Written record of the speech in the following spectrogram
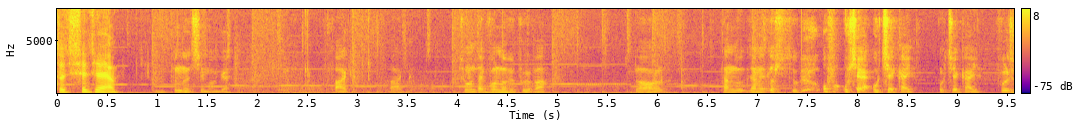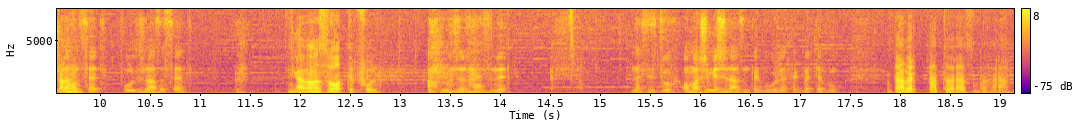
Co ci się dzieje? wypłynąć nie mogę. Fuck, fuck. Czemu on tak wolno wypływa? Lol. Tam, tam jest gościu. Uf, uciekaj, uciekaj, uciekaj. Full Czemu? żelazny set, full żelazny set. Ja mam złoty full. O, ma żelazny. Nas jest dwóch. O, masz mnie żelazny tak w ogóle, tak BTW. Dobra, to raz dam radę.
